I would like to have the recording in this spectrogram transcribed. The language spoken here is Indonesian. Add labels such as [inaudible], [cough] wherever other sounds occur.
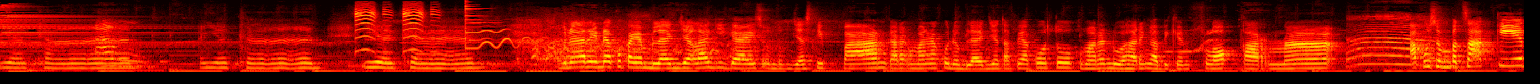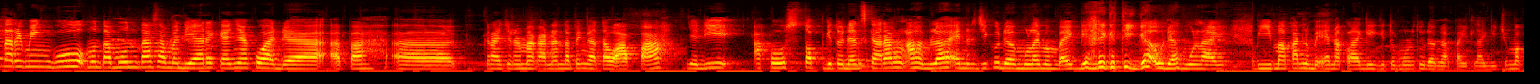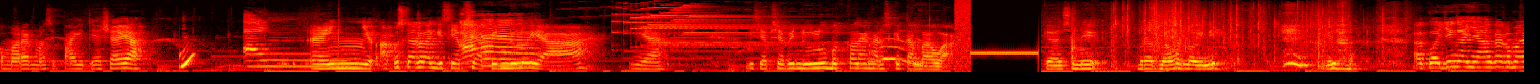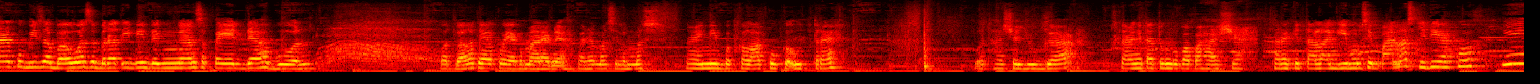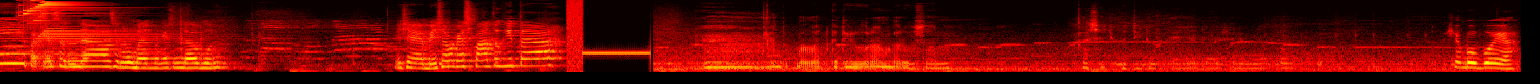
iya kan, iya kan, iya kan. Benar ini aku pengen belanja lagi guys untuk Justipan karena kemarin aku udah belanja tapi aku tuh kemarin dua hari nggak bikin vlog karena aku sempet sakit hari Minggu muntah-muntah sama diare. Kayaknya aku ada apa eh, keracunan makanan tapi nggak tahu apa. Jadi aku stop gitu. Dan sekarang alhamdulillah energiku udah mulai membaik di hari [laughs] ketiga udah mulai. Lebih makan lebih enak lagi gitu mulut udah nggak pahit lagi. Cuma kemarin masih pahit ya saya. Ayo, aku sekarang lagi siap-siapin dulu ya. Iya. Lagi siap-siapin dulu bekal yang harus kita bawa. Guys, ini berat banget loh ini. [laughs] Gila. Aku aja nggak nyangka kemarin aku bisa bawa seberat ini dengan sepeda, Bun. Kuat banget ya aku ya kemarin ya, padahal masih lemes. Nah, ini bekal aku ke Utrecht. Buat Hasya juga. Sekarang kita tunggu Papa Hasya. Karena kita lagi musim panas, jadi aku ye pakai sendal, seneng banget pakai sendal, Bun. Ya saya biasa pakai sepatu kita. Ngantuk banget ketiduran barusan. Kasih juga tidur kayaknya tuh di belakang. Aisyah bobo ya?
